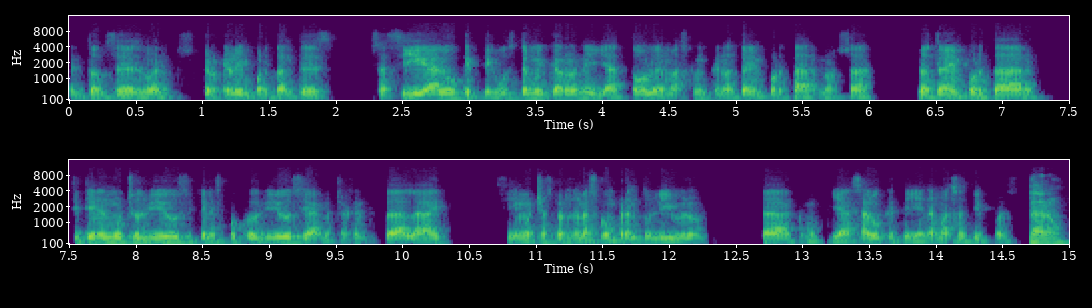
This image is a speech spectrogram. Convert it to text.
Entonces, bueno, pues creo que lo importante es, o sea, sigue algo que te guste muy cabrón y ya todo lo demás como que no te va a importar, ¿no? O sea, no te va a importar si tienes muchos views, si tienes pocos views, si hay mucha gente te da like, si muchas personas compran tu libro, como que ya es algo que te llena más a ti, pues. Claro,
